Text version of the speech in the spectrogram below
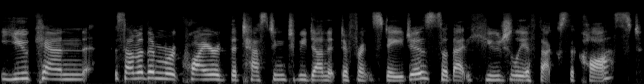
you can, some of them required the testing to be done at different stages. So that hugely affects the cost.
